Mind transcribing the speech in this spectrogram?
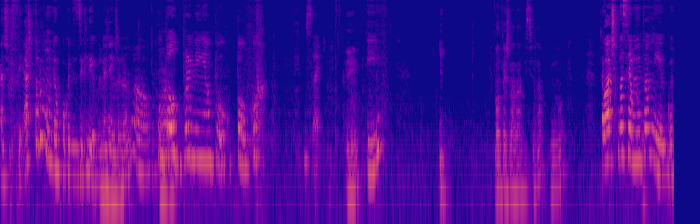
Acho que sim. Acho que todo mundo tem um pouco de desequilíbrio, né, gente? É normal. Um Claro. pouco para mim é um pouco pouco. Não sei. E E não tens nada a adicionar? de novo? eu acho que você é muito amigo.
